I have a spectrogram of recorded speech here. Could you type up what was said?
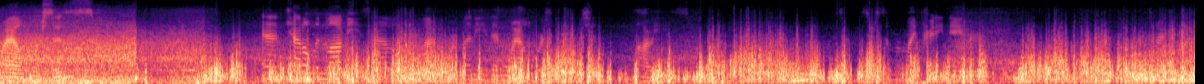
wild horses. And cattlemen lobbies have a lot more money than wild horse protection lobbies. So these are some of my pretty neighbors. that I've met.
